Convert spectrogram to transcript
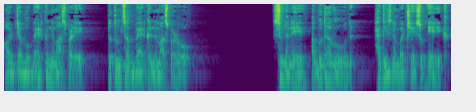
اور جب وہ بیٹھ کر نماز پڑھے، تو تم سب بیٹھ کر نماز پڑھو۔ سننے ابو داود، حدیث نمبر 601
